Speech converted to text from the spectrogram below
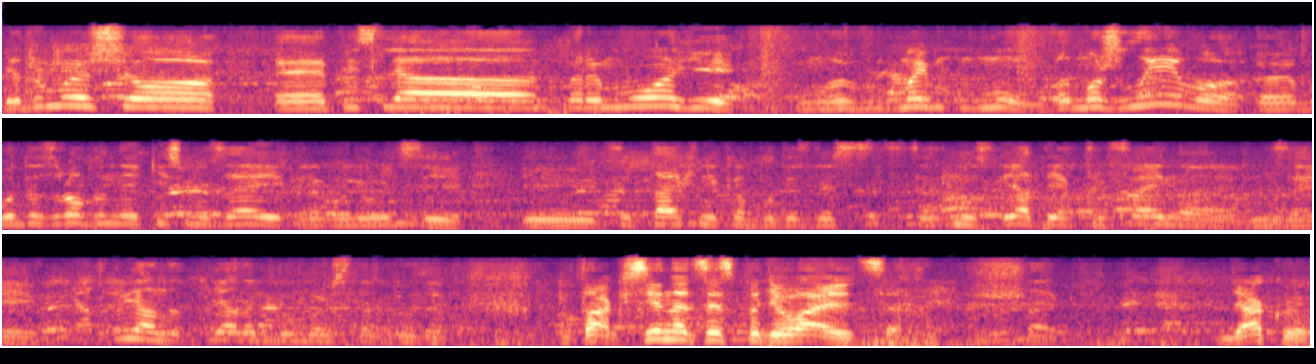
я думаю, що е, після перемоги в май- ну, можливо е, буде зроблений якийсь музей революції, і ця техніка буде десь ну, стояти як трофейна в музеї. Ну я, я так думаю, що так буде. Так, всі на це сподіваються. Ну так. Дякую.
